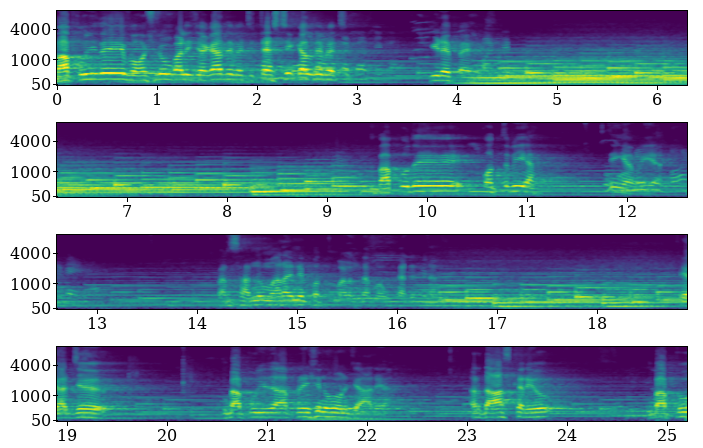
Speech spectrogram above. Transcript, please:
ਬਾਪੂ ਜੀ ਦੇ ਵਾਸ਼ਰੂਮ ਵਾਲੀ ਜਗ੍ਹਾ ਦੇ ਵਿੱਚ ਟੈਸਟੀਕਲ ਦੇ ਵਿੱਚ ਕੀੜੇ ਪਏ। ਬਾਪੂ ਦੇ ਪੁੱਤ ਵੀ ਆ। ਧੀਆਂ ਵੀ ਆ। ਪਰ ਸਾਨੂੰ ਮਹਾਰਾਜ ਨੇ ਪੁੱਤ ਬਣਨ ਦਾ ਮੌਕਾ ਦਿੱਤਾ। ਤੇ ਅੱਜ ਬਾਪੂ ਜੀ ਦਾ ਆਪਰੇਸ਼ਨ ਹੋਣ ਜਾ ਰਿਹਾ। ਅਰਦਾਸ ਕਰਿਓ ਬਾਪੂ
